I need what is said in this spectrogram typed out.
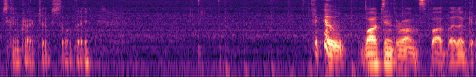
just gonna crack jokes all day. I think I walked in the wrong spot, but okay.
